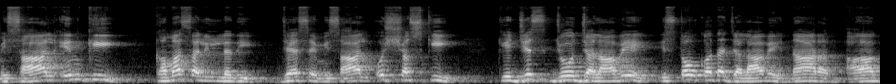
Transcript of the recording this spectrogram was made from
मिसाल इनकी, कमसलिल्लदी, जैसे मिसाल उस शख्स की, कि जिस जो जलावे इस्तौकदा जलावे नारन आग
